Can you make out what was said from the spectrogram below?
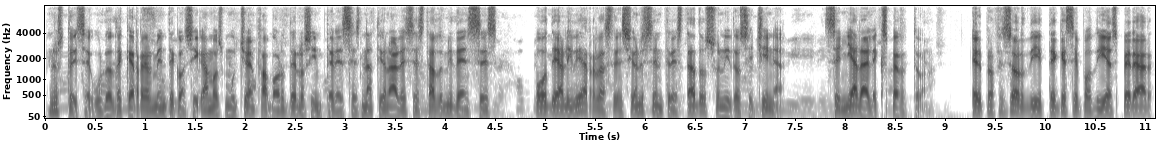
No estoy seguro de que realmente consigamos mucho en favor de los intereses nacionales estadounidenses o de aliviar las tensiones entre Estados Unidos y China, señala el experto. El profesor dice que se podía esperar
